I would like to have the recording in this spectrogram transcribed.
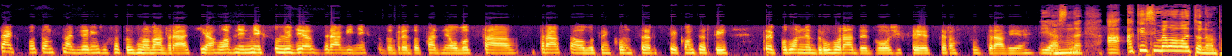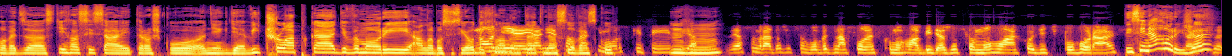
tak potom snáď verím, že sa to znova vráti a hlavne nech sú ľudia zdraví, nech to dobre dopadne, lebo tá práca alebo ten koncert, tie koncerty to je podľa mňa druhoradé, dôležité je teraz to zdravie. Jasné. Mm-hmm. A aké si mala leto nám povedz? Stihla si sa aj trošku niekde vyčlapkať v mori, alebo si si odišla no, nie, tak ja na Slovensku? Ja morský typ. Mm-hmm. Ja, som, ja som rada, že som vôbec na Slovensku mohla byť a že som mohla chodiť po horách. Ty si na hory, takže, že?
